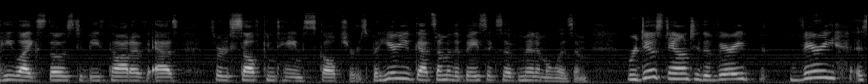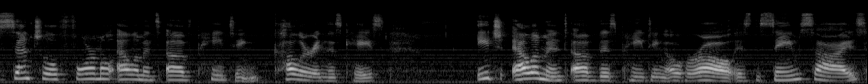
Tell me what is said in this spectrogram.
he likes those to be thought of as sort of self-contained sculptures. But here you've got some of the basics of minimalism, reduced down to the very, very essential formal elements of painting, color in this case, each element of this painting overall is the same size,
